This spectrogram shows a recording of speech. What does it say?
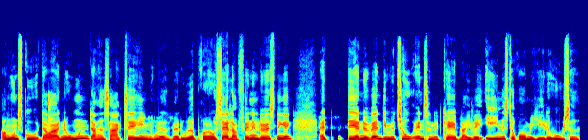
Om hun skulle, der var nogen, der havde sagt til hende, hun havde været ude og prøve selv at finde en løsning, ikke? at det er nødvendigt med to internetkabler i hver eneste rum i hele huset.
